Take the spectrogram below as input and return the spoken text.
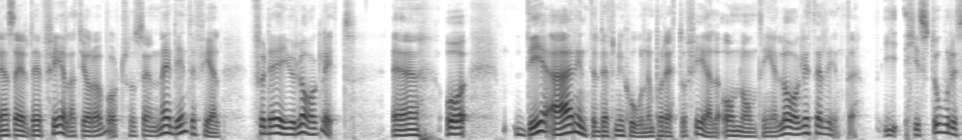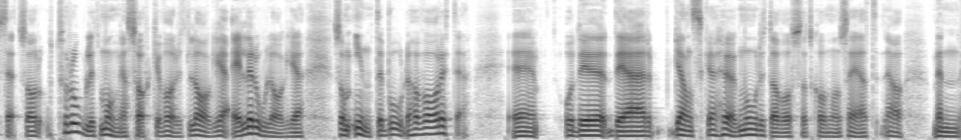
När jag säger att det är fel att göra abort så säger de nej det är inte fel. För det är ju lagligt. Eh, och det är inte definitionen på rätt och fel om någonting är lagligt eller inte. I, historiskt sett så har otroligt många saker varit lagliga eller olagliga som inte borde ha varit det. Eh, och det, det, är ganska högmodigt av oss att komma och säga att ja, men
